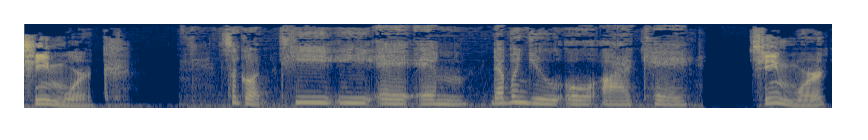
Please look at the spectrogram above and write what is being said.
Teamwork. สะกด T E A M W O R K Teamwork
